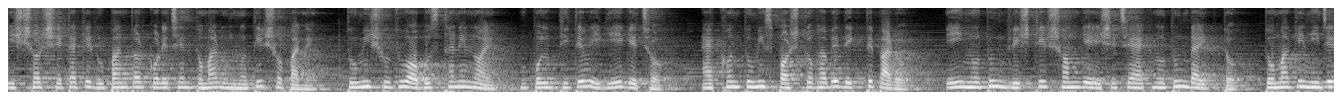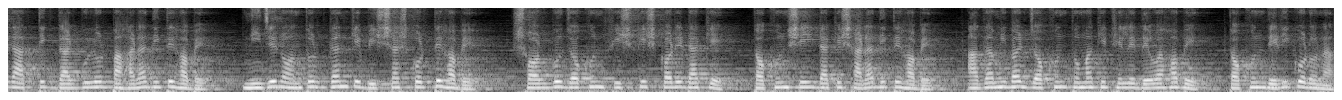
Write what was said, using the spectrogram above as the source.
ঈশ্বর সেটাকে রূপান্তর করেছেন তোমার উন্নতির সোপানে। তুমি শুধু অবস্থানে নয়, উপলব্ধিতেও এগিয়ে গেছো। এখন তুমি স্পষ্টভাবে দেখতে পারো। এই নতুন দৃষ্টির সঙ্গে এসেছে এক নতুন দায়িত্ব। তোমাকে নিজের আত্মিক দ্বারগুলোর পাহারা দিতে হবে। নিজের অন্তর্জ্ঞানকে বিশ্বাস করতে হবে। স্বর্গ যখন ফিসফিস করে ডাকে, তখন সেই ডাকে সাড়া দিতে হবে। আগামীবার যখন তোমাকে ঠেলে দেওয়া হবে, তখন দেরি করো না।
